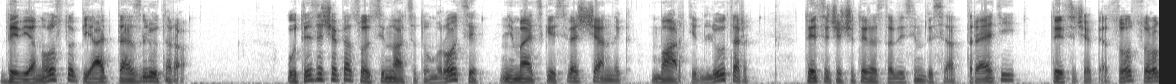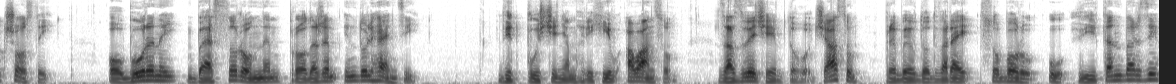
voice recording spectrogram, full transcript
95 тез Лютера. У 1517 році німецький священник Мартін Лютер 1483 1546, обурений безсоромним продажем індульгенцій, відпущенням гріхів авансом, за звичаєм того часу прибив до дверей собору у Віттенберзі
